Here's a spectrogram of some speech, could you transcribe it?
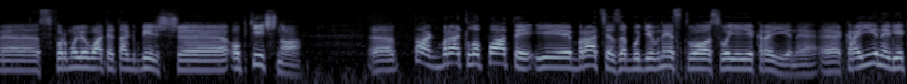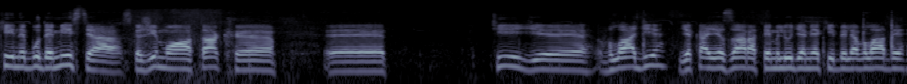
е, сформулювати так більш е, оптично, е, так, брати лопати і братися за будівництво своєї країни. Е, країни, в якій не буде місця, скажімо так, е, е, тій е, владі, яка є зараз, тим людям, які біля влади,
